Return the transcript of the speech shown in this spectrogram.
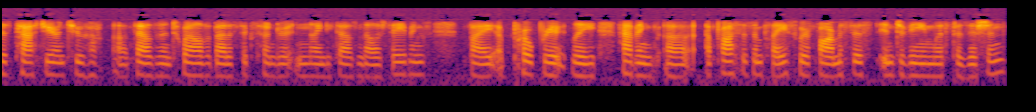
This past year in 2012, about a $690,000 savings by appropriately having uh, a process in place where pharmacists intervene with physicians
